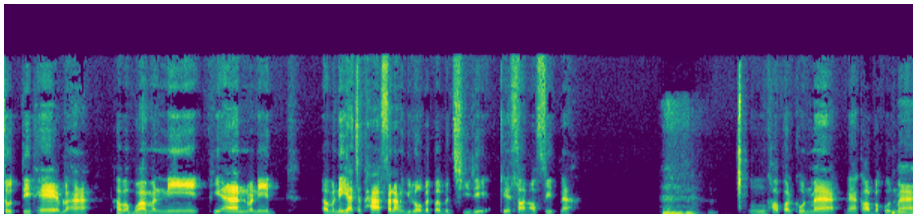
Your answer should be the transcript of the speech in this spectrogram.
สุทธิเทพเหรอฮะเขาบอกว่าวันนี้พี่อันวันนี้เออวันนี้อยากจะพาฝรั่งยุโรปไปเปิดบัญชีที่เกสรออฟฟิศนะอืมขอบพระคุณมากนะ ขอบพระคุณมาก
